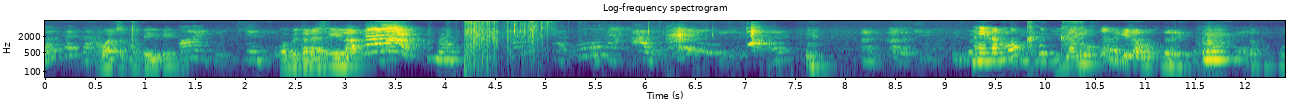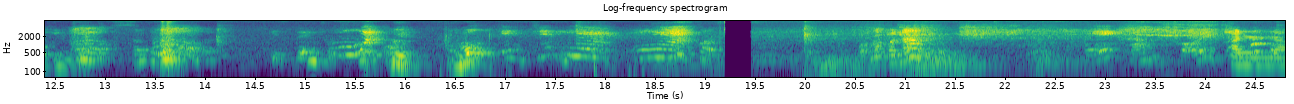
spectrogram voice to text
Look at that. Watch ako TV. I think Jimmy. Wabi to na sa ila. Nahilamok. Hilamok na, nagilamok na rin. Eh. Tapupuin. Uy, lamok. Wag mo pa na. Hala.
